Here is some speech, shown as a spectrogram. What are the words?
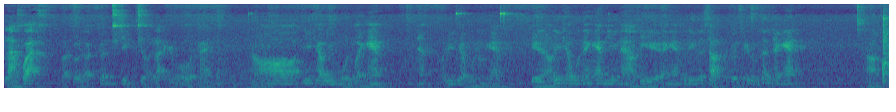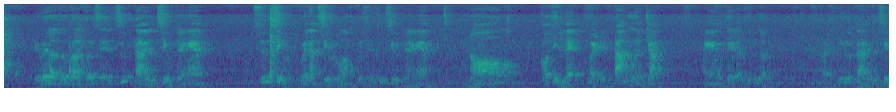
làm qua và tôi đã cân chỉnh sửa lại cái bộ hột này. Nó đi theo ý muốn của anh em nhé nó đi theo muốn của anh em. Thì nó đi theo muốn anh em như thế nào thì anh em cứ đi cơ sở tôi sẽ hướng dẫn cho anh em. Đó. Thì bây giờ tôi vào tôi sẽ giữ tài giữ xỉu cho anh em. Giữ xỉu về đang xỉu đúng không? Tôi sẽ giữ xỉu cho anh em. Nó có tỷ lệ 7 đến 80 phần trăm anh em có thể là giữ được. Đấy, giữ được tài giữ xỉu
